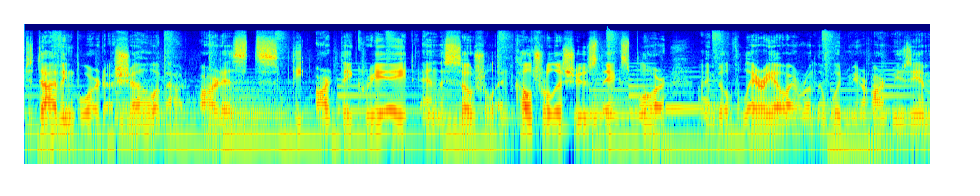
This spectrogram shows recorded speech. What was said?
to Diving Board, a show about artists, the art they create, and the social and cultural issues they explore. I'm Bill Valerio. I run the Woodmere Art Museum,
